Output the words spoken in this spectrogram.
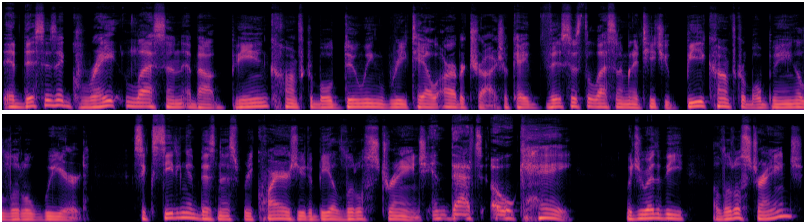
eh, this is a great lesson about being comfortable doing retail arbitrage. Okay. This is the lesson I'm going to teach you. Be comfortable being a little weird. Succeeding in business requires you to be a little strange, and that's okay. Would you rather be a little strange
